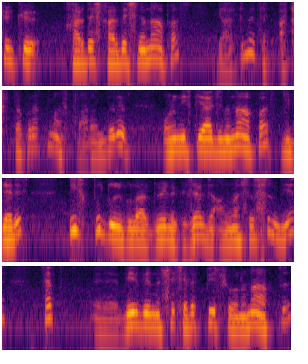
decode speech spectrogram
Çünkü kardeş kardeşine ne yapar? Yardım eder. Açıkta bırakmaz. Barındırır. Onun ihtiyacını ne yapar? Giderir. İlk bu duygular böyle güzelce anlaşılsın diye hep e, birbirini seçerek birçoğunu ne yaptı?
